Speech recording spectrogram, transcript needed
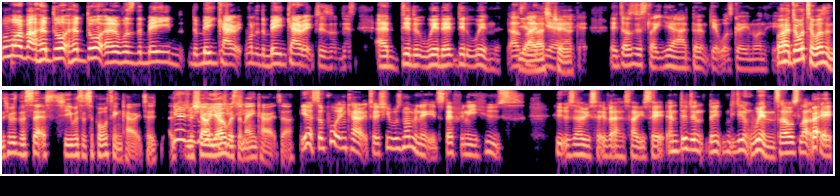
what about her daughter? Her daughter was the main, the main character, one of the main characters of this, and didn't win. It didn't win. I was Yeah, like, that's yeah, true. okay. It was just like, yeah, I don't get what's going on here. well, her daughter wasn't. She was the set. She was a supporting character. Yeah, Michelle Yeoh she- was the main character. yeah, supporting character. She was nominated, Stephanie Hughes. Who's how you say if that's how you say it, and didn't they didn't win? So I was like, But okay,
